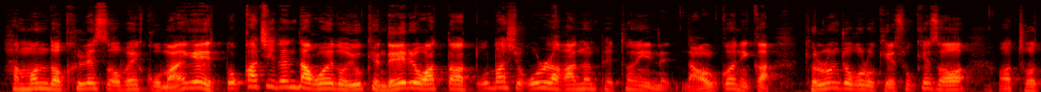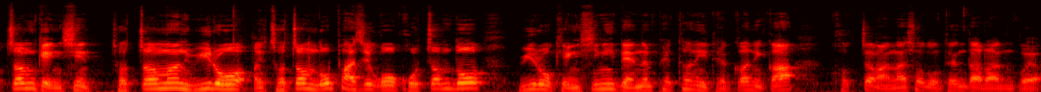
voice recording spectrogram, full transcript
한 번 더 클래스 업 했고 만약에 똑같이 된다고 해도 이렇게 내려왔다가 또다시 올라가는 패턴이 내- 나올 거니까 결론적으로 계속해서 어, 저점 갱신 저점은 위로 저점 높아지고 고점도 위로 갱신이 되는 패턴이 될 거니까 걱정 안 하셔도 된다라는 거예요.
